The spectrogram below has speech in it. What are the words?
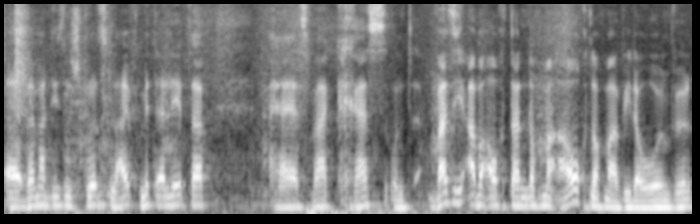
Äh, wenn man diesen Sturz live miterlebt hat, äh, es war krass. Und was ich aber auch dann nochmal auch nochmal wiederholen würde,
